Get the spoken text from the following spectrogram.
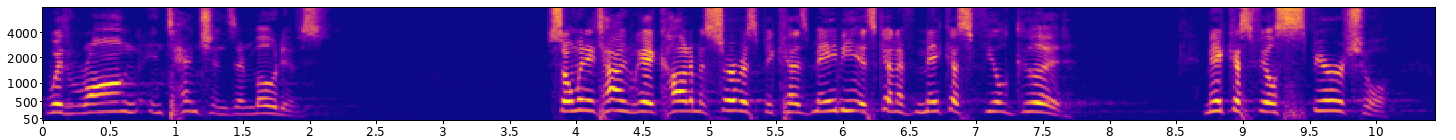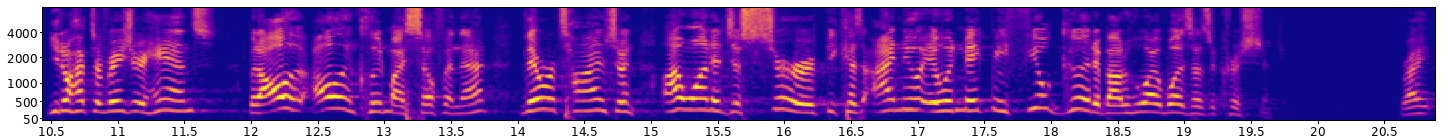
with wrong intentions and motives. So many times we get caught up in service because maybe it's going to make us feel good, make us feel spiritual. You don't have to raise your hands, but I'll, I'll include myself in that. There were times when I wanted to serve because I knew it would make me feel good about who I was as a Christian, right?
